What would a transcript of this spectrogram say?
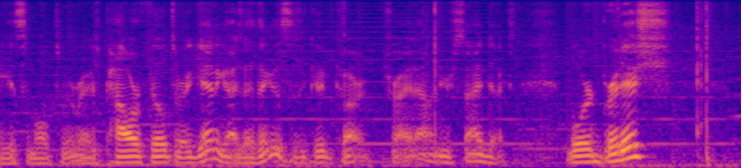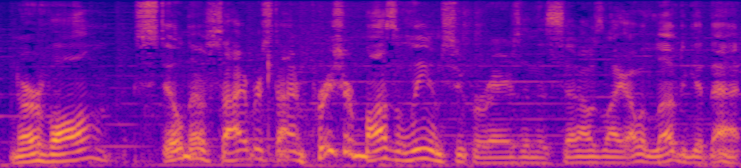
to get some ultimate rares. Power filter. Again, guys, I think this is a good card. Try it out in your side decks. Lord British. Nervall. Still no Cyberstein. I'm pretty sure Mausoleum super rares in this set. I was like, I would love to get that.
